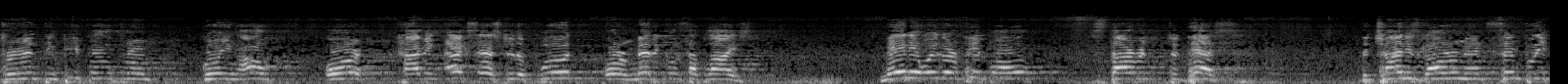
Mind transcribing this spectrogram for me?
preventing people from going out or having access to the food or medical supplies. Many Uyghur people starved to death. The Chinese government simply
